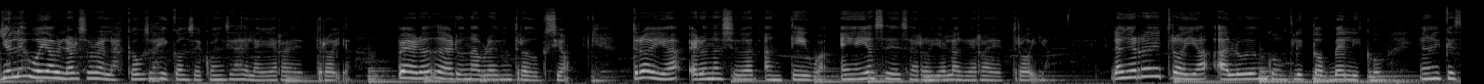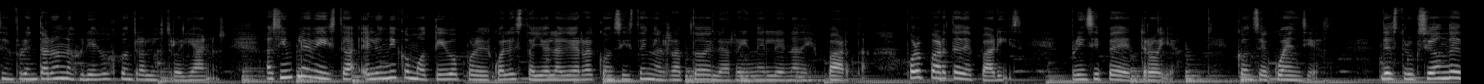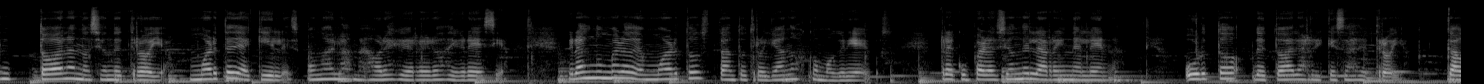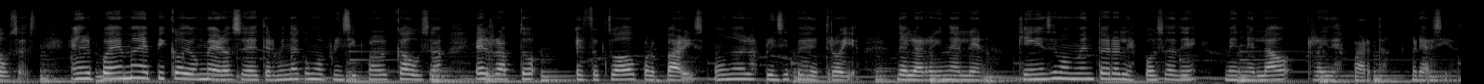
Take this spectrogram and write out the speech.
Yo les voy a hablar sobre las causas y consecuencias de la guerra de Troya, pero dar una breve introducción. Troya era una ciudad antigua, en ella se desarrolló la guerra de Troya. La guerra de Troya alude a un conflicto bélico en el que se enfrentaron los griegos contra los troyanos. A simple vista, el único motivo por el cual estalló la guerra consiste en el rapto de la reina Helena de Esparta por parte de París, príncipe de Troya. Consecuencias. Destrucción de toda la nación de Troya, muerte de Aquiles, uno de los mejores guerreros de Grecia, gran número de muertos tanto troyanos como griegos, recuperación de la reina Helena, hurto de todas las riquezas de Troya. Causas. En el poema épico de Homero se determina como principal causa el rapto efectuado por Paris, uno de los príncipes de Troya, de la reina Helena, quien en ese momento era la esposa de Menelao, rey de Esparta. Gracias.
